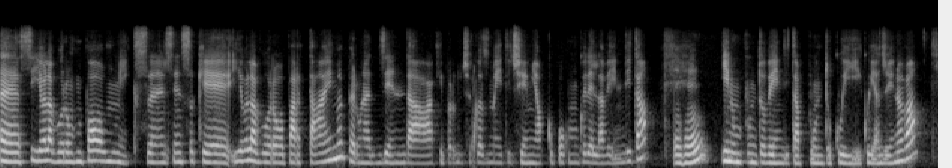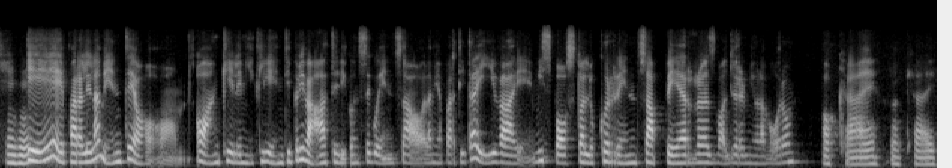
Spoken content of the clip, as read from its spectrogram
Eh, sì, io lavoro un po' un mix, nel senso che io lavoro part-time per un'azienda che produce cosmetici e mi occupo comunque della vendita uh-huh. in un punto vendita appunto qui, qui a Genova uh-huh. e parallelamente ho, ho, anche le mie clienti private, di conseguenza ho la mia partita IVA e mi sposto all'occorrenza per svolgere il mio lavoro. Ok, ok.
